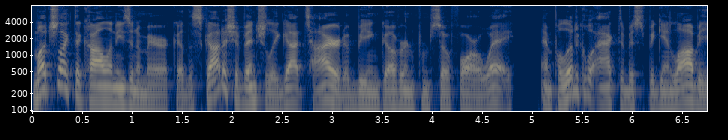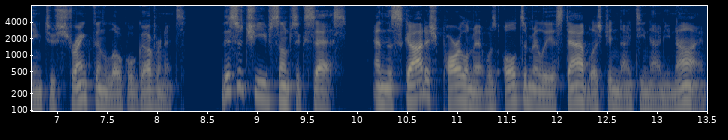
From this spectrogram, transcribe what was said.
Much like the colonies in America, the Scottish eventually got tired of being governed from so far away, and political activists began lobbying to strengthen local governance. This achieved some success, and the Scottish Parliament was ultimately established in 1999.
